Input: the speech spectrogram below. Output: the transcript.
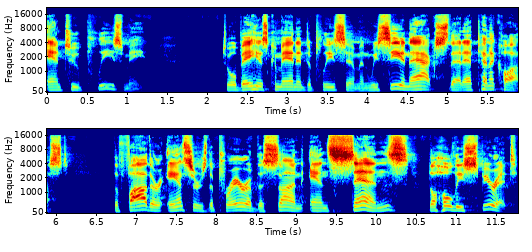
and to please me, to obey his command and to please him. And we see in Acts that at Pentecost, the Father answers the prayer of the Son and sends the Holy Spirit.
